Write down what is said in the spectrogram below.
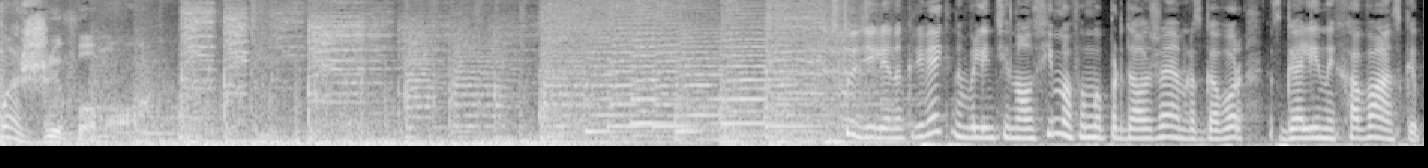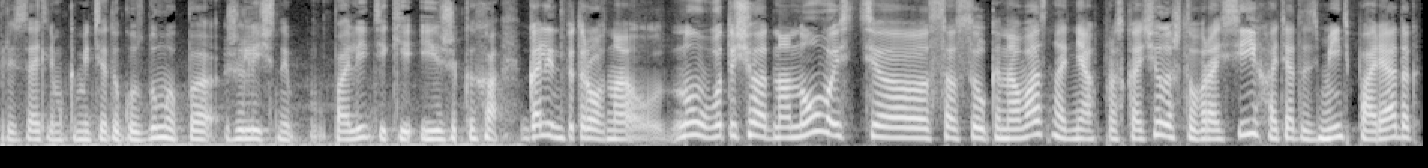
По-живому. Студии Елена Кривякина, Валентин Алфимов, и мы продолжаем разговор с Галиной Хованской, председателем Комитета Госдумы по жилищной политике и ЖКХ. Галина Петровна, ну вот еще одна новость э, со ссылкой на вас на днях проскочила, что в России хотят изменить порядок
